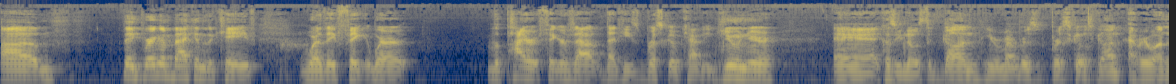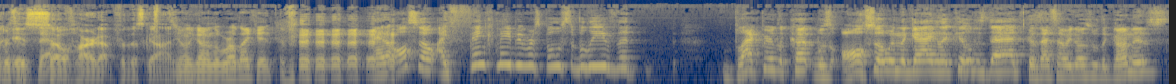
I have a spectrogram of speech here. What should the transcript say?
Um, they bring him back into the cave where they fig- where the pirate figures out that he's Brisco County Jr. and because he knows the gun, he remembers Brisco's gun. Everyone Brisco's is so hard up for this gun. the only gun in the world like it. and also, I think maybe we're supposed to believe that Blackbeard the Cut was also in the gang that killed his dad because that's how he knows who the gun is.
